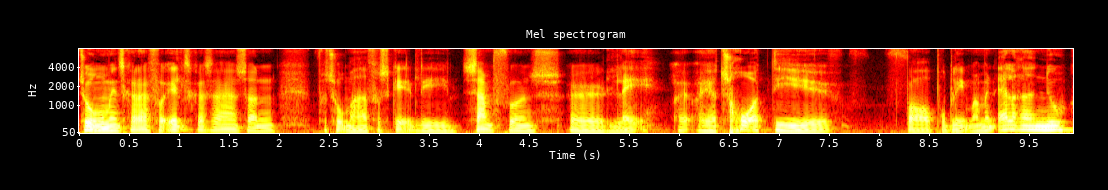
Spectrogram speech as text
to unge mennesker, der forelsker sig sådan for to meget forskellige samfundslag. Øh, og, og jeg tror, de får problemer, men allerede nu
